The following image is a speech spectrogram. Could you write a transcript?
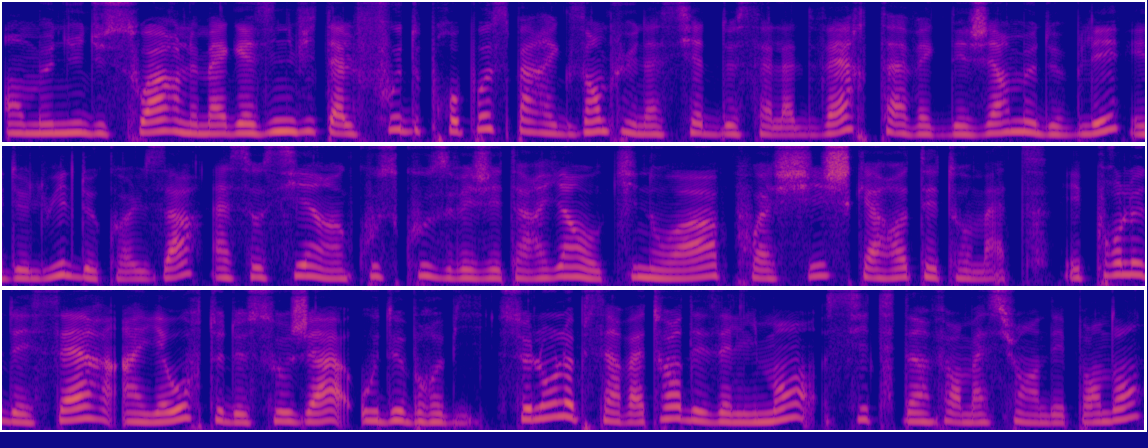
En menu du soir, le magazine Vital Food propose par exemple une assiette de salade verte avec des germes de blé et de l'huile de colza, associée à un couscous végétarien au quinoa, pois chiches, carottes et tomates. Et pour le dessert, un yaourt de soja ou de brebis. Selon l'Observatoire des aliments, site d'information indépendant,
